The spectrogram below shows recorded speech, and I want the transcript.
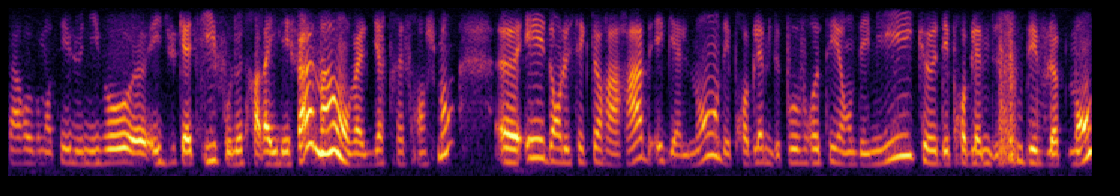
par augmenter le niveau euh, éducatif ou le travail des femmes, hein, on va le dire très franchement, euh, et dans le secteur arabe également, des problèmes de pauvreté endémique, des problèmes de sous-développement,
